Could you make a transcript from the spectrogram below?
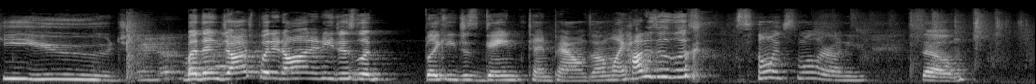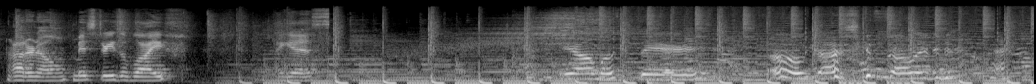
huge. But then Josh put it on and he just looked like he just gained 10 pounds. I'm like, how does it look so much smaller on you? So, I don't know. Mysteries of life, I guess. You're almost there. Oh gosh, it's all it is.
